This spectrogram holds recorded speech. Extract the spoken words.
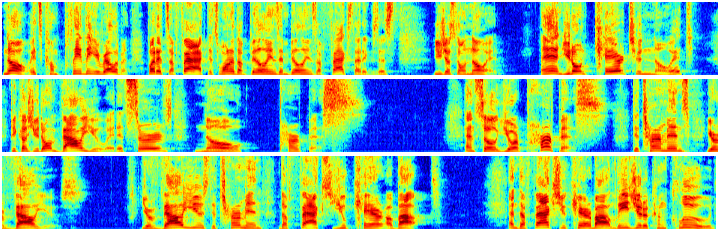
No, it's completely irrelevant. But it's a fact. It's one of the billions and billions of facts that exist. You just don't know it. And you don't care to know it because you don't value it. It serves no purpose. And so your purpose determines your values. Your values determine the facts you care about and the facts you care about lead you to conclude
